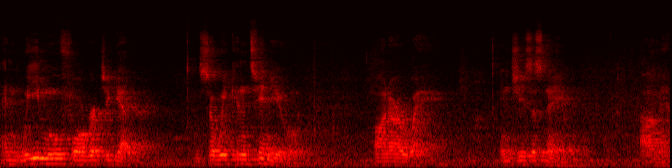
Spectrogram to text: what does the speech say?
and we move forward together. And so we continue on our way. In Jesus' name, amen.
